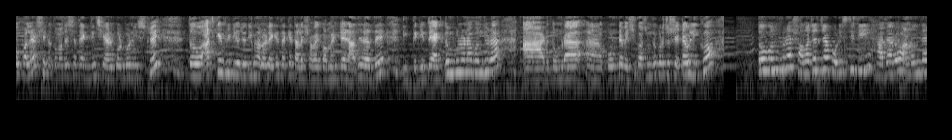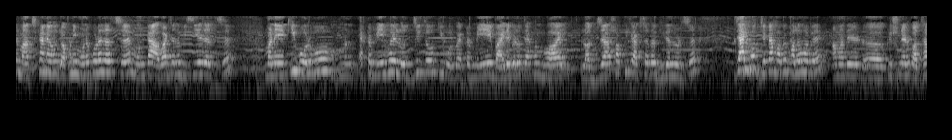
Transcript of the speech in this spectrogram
গোপালের, সেটা তোমাদের সাথে একদিন শেয়ার করব নিশ্চয়ই। তো আজকের ভিডিও যদি ভালো লেগে থাকে, তাহলে সবাই কমেন্টে রাধে রাধে লিখতে কিন্তু একদম ভুলো না বন্ধুরা। আর তোমরা কোনটা বেশি পছন্দ করেছ সেটাও লিখো। তো বন্ধুরা, সমাজের যা পরিস্থিতি, হাজারো আনন্দের মাঝখানেও যখনই মনে পড়ে যাচ্ছে, মনটা আবার যেন বিছিয়ে যাচ্ছে। মানে কি বলব একটা মেয়ে হয়ে লজ্জিত, কি বলব, একটা মেয়ে বাইরে বেরোতে এখন ভয়, লজ্জা, সবকিছু একসাথে ঘিরে ধরছে। যাই হোক, যেটা হবে ভালো হবে, আমাদের কৃষ্ণের কথা,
